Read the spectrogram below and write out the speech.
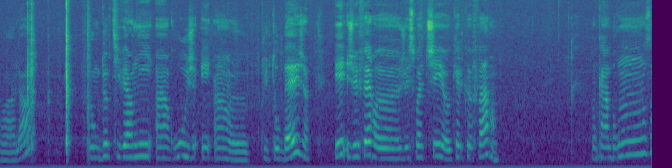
Voilà. Donc deux petits vernis, un rouge et un euh, plutôt beige. Et je vais faire, je vais swatcher quelques fards. Donc un bronze.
